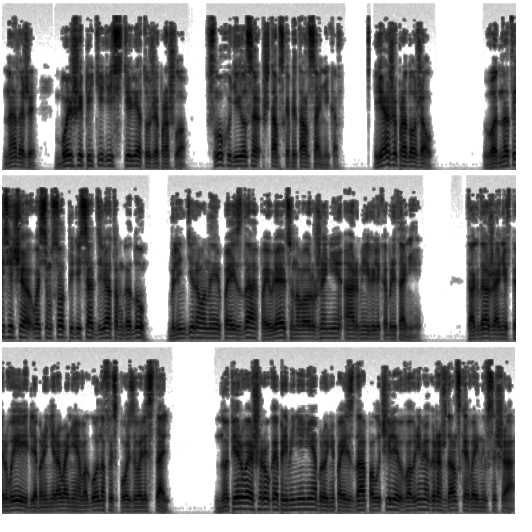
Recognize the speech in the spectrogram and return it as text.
Надо же, больше 50 лет уже прошло, вслух удивился штабс-капитан Санников. Я же продолжал. В 1859 году блиндированные поезда появляются на вооружении армии Великобритании. Тогда же они впервые для бронирования вагонов использовали сталь. Но первое широкое применение бронепоезда получили во время гражданской войны в США.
